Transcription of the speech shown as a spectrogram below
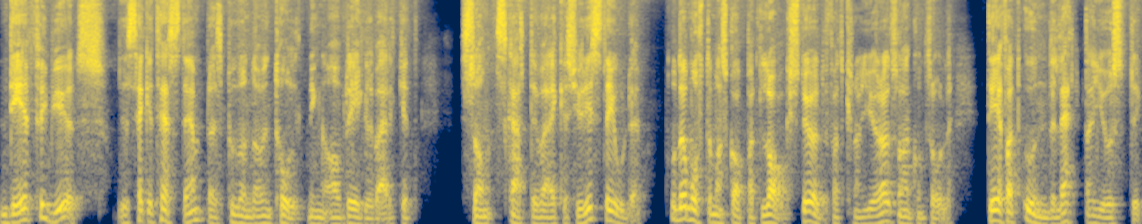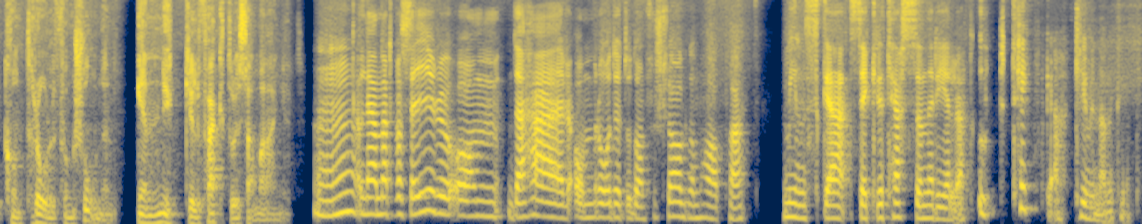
Det förbjöds, det sekretesstämplades på grund av en tolkning av regelverket som Skatteverkets jurister gjorde. Och då måste man skapa ett lagstöd för att kunna göra sådana kontroller. Det är för att underlätta just kontrollfunktionen, en nyckelfaktor i sammanhanget. Mm. Lennart, vad säger du om det här området och de förslag de har på att minska sekretessen när det gäller att upptäcka kriminaliteten?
